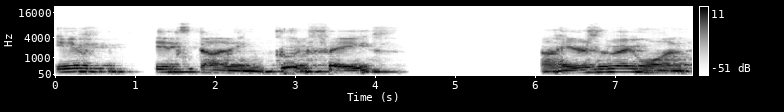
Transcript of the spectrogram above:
if it's done in good faith. Now, here's the big one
